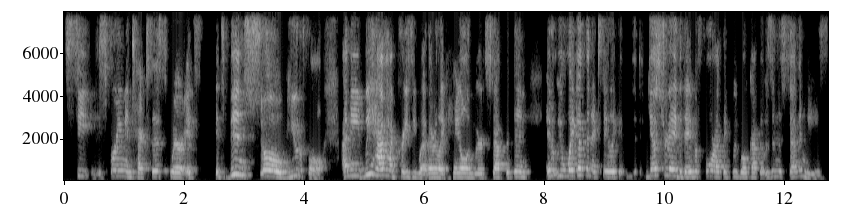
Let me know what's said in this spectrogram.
spring in Texas where it's it's been so beautiful. I mean, we have had crazy weather like hail and weird stuff, but then it, you'll wake up the next day. Like yesterday, the day before, I think we woke up. It was in the 70s.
